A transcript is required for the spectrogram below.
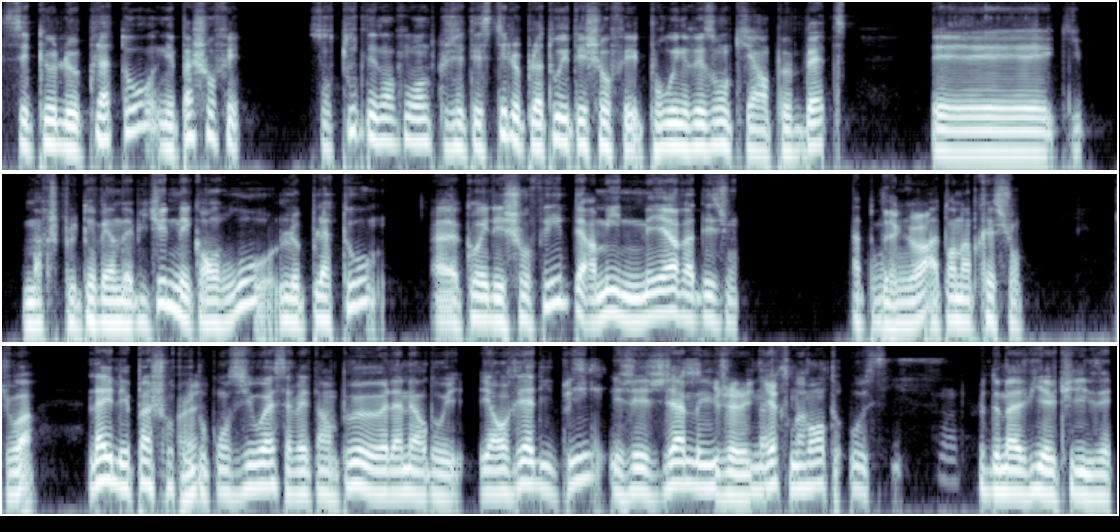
c'est que le plateau n'est pas chauffé. Sur toutes les imprimantes que j'ai testées, le plateau était chauffé pour une raison qui est un peu bête et qui marche plutôt bien d'habitude, mais qu'en gros, le plateau, euh, quand il est chauffé, permet une meilleure adhésion à ton, à ton impression. Tu vois? Là, il n'est pas Ouais. donc on se dit, ouais, ça va être un peu euh, la merdouille. Et en réalité, j'ai jamais eu une imprimante aussi simple de ma vie à utiliser.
